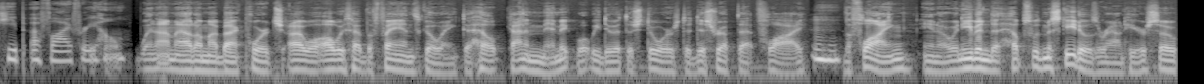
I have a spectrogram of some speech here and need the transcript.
keep a fly free home? when I'm out on my back porch, I will always have the fans going to help kind of mimic what we do at the stores to disrupt that fly, mm-hmm. the flying, you know, and even that helps with mosquitoes around here. So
